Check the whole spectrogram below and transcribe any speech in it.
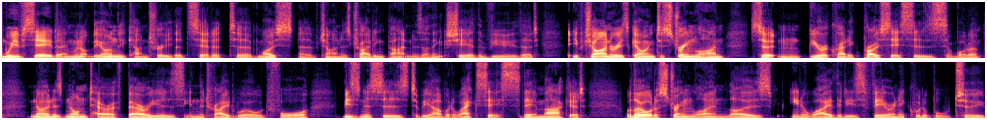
We've said, and we're not the only country that said it, uh, most of China's trading partners, I think, share the view that if China is going to streamline certain bureaucratic processes, what are known as non tariff barriers in the trade world for businesses to be able to access their market, well, they ought to streamline those in a way that is fair and equitable to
